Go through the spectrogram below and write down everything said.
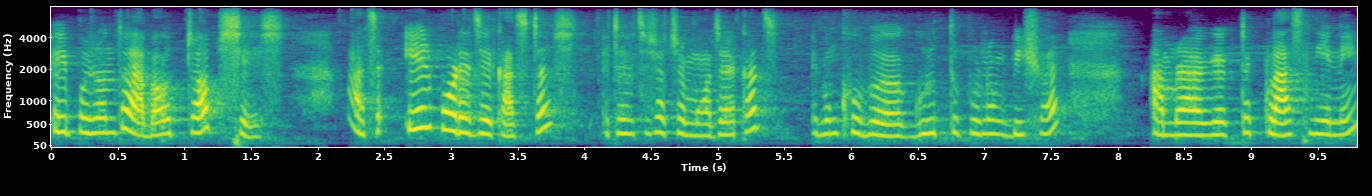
এই পর্যন্ত অ্যাবাউট টপ শেষ। আচ্ছা এরপরে যে কাজটা, এটা হচ্ছে সবচেয়ে মজার কাজ এবং খুব গুরুত্বপূর্ণ বিষয়। আমরা আগে একটা ক্লাস নিয়ে নিই।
